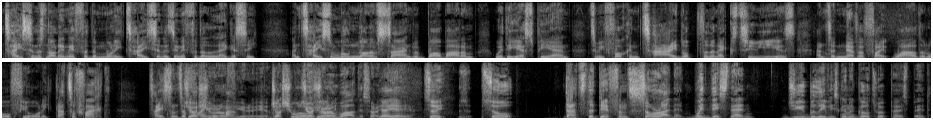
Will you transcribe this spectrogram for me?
Tyson is not in it for the money. Tyson is in it for the legacy. And Tyson will not have signed with Bob Arum with ESPN to be fucking tied up for the next two years and to never fight Wilder or Fury. That's a fact. Tyson's a Joshua fighting man. Fury. Yeah. Joshua or Joshua Fury. Wilder. Sorry. Yeah, yeah, yeah. So, so, That's the difference. so all right then. With this, then, do you believe it's going to go to a purse bid?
